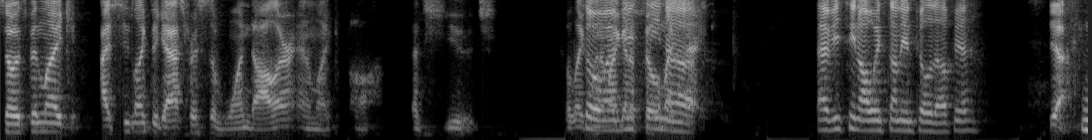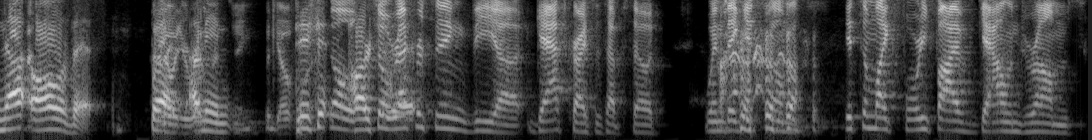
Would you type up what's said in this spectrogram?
Hit. So it's been like I see like the gas prices of one dollar, and I'm like, oh, that's huge. But like, So when am I gonna you fill seen, my uh, tank? Have you seen Always Sunny in Philadelphia? Yeah, It's not all of it, but what you're I mean, referencing, but go it. decent So, parts. so of it. referencing the uh, gas crisis episode, when they get some get some like forty five gallon drums,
